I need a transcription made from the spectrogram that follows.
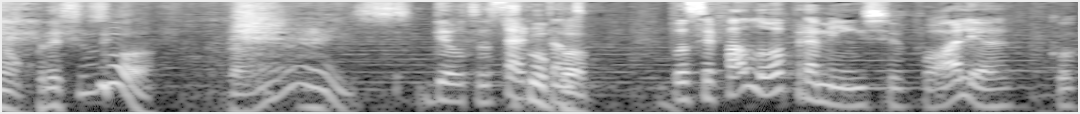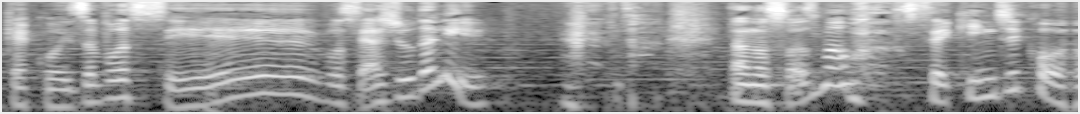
Não precisou. Então é isso. Deu tudo certo. Desculpa. Então, você falou pra mim, tipo, olha, qualquer coisa você você ajuda ali. tá nas suas mãos, você que indicou.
